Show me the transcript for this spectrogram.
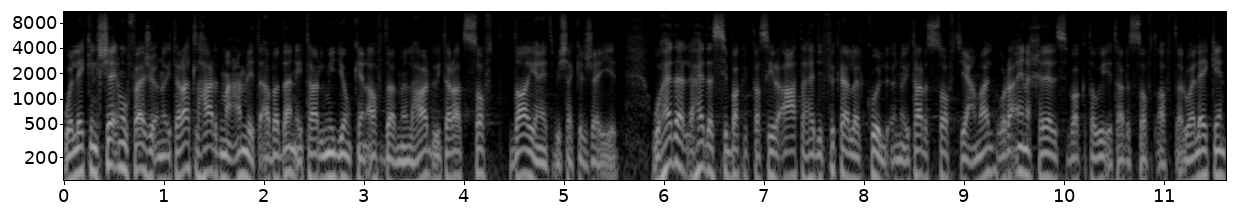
ولكن الشيء المفاجئ إنه إطارات ال hard ما عملت ابدا إطار ال medium كان أفضل من ال hard وإطارات ال soft ضاينت بشكل جيد. وهذا هذا السباق القصير أعطى هذه الفكرة للكل إنه إطار ال soft يعمل ورأينا خلال السباق الطويل إطار ال soft أفضل. ولكن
